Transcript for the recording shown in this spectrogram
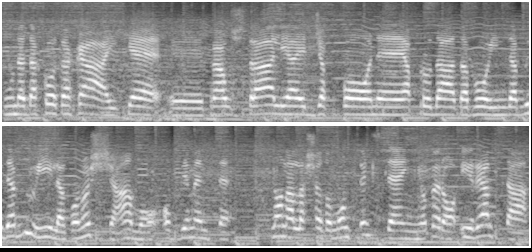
una Dakota Kai che eh, tra Australia e Giappone è approdata poi in WWE, la conosciamo, ovviamente non ha lasciato molto il segno, però in realtà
